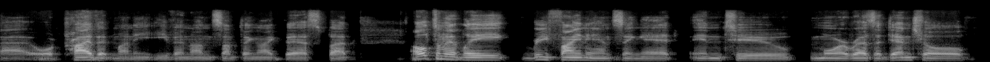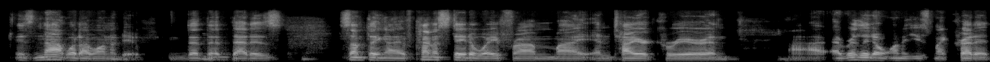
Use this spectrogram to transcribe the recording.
uh, or private money even on something like this but ultimately refinancing it into more residential is not what i want to do that that, mm-hmm. that is something i've kind of stayed away from my entire career and uh, i really don't want to use my credit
